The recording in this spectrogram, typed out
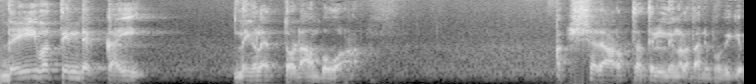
ദൈവത്തിന്റെ കൈ നിങ്ങളെ തൊടാൻ പോവാണ്. അക്ഷരാർത്ഥത്തിൽ നിങ്ങളത് അനുഭവിക്കും.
